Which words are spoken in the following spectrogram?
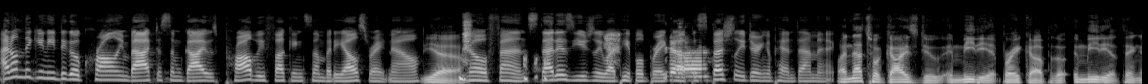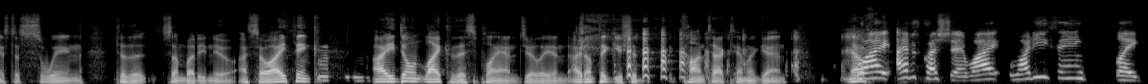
I don't think you need to go crawling back to some guy who's probably fucking somebody else right now. Yeah. No offense. That is usually why people break up, especially during a pandemic. and that's what guys do immediate breakup the immediate thing is to swing to the somebody new Uh, so i think i don't like this plan jillian i don't think you should contact him again now why? I have a question. Why? Why do you think like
